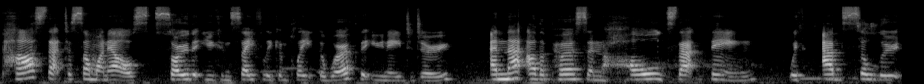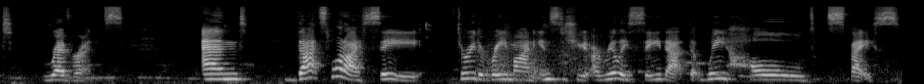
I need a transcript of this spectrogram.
pass that to someone else so that you can safely complete the work that you need to do. And that other person holds that thing with absolute reverence. And that's what I see through the Remind Institute, I really see that that we hold space.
